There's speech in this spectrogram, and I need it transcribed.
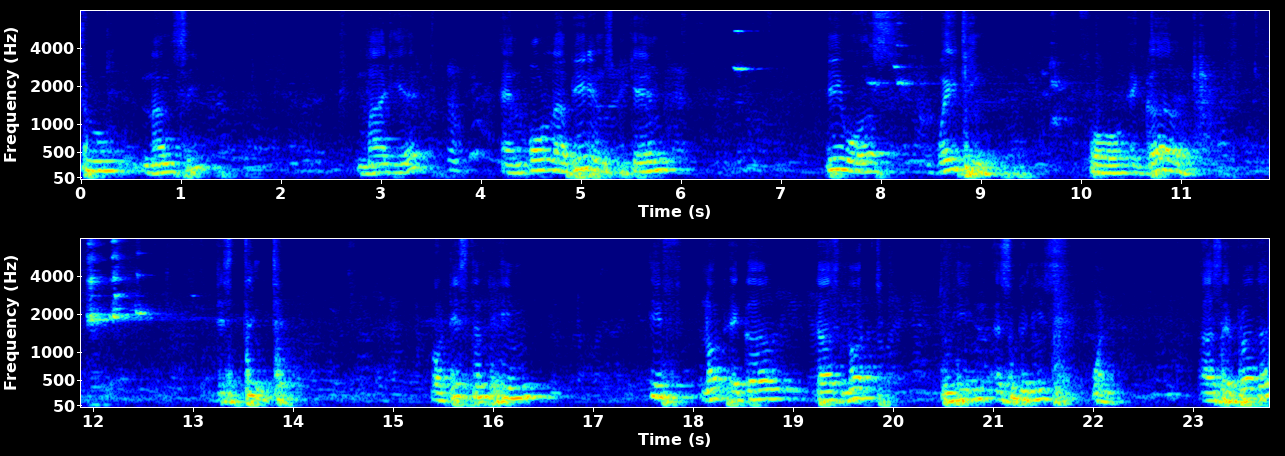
to Nancy, Madia, and all Liberians became, he was waiting for a girl distinct or distant him if not a girl does not to him a Sudanese one. As a brother,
